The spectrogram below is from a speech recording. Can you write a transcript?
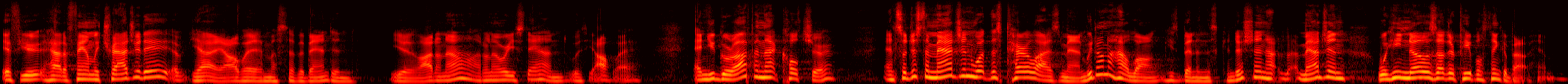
If you had a family tragedy, uh, yeah, Yahweh must have abandoned you. I don't know. I don't know where you stand with Yahweh. And you grew up in that culture. And so just imagine what this paralyzed man, we don't know how long he's been in this condition. Imagine what he knows other people think about him.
